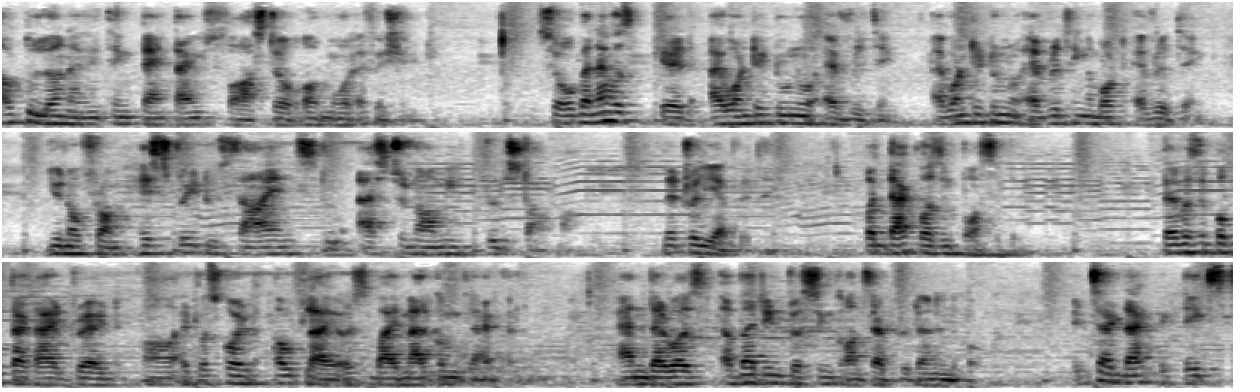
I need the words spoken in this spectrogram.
how to learn anything 10 times faster or more efficiently. So, when I was a kid, I wanted to know everything. I wanted to know everything about everything. You know, from history to science to astronomy to the stock market. Literally everything. But that wasn't possible. There was a book that I had read. Uh, it was called Outliers by Malcolm Gladwell. And there was a very interesting concept written in the book. It said that it takes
